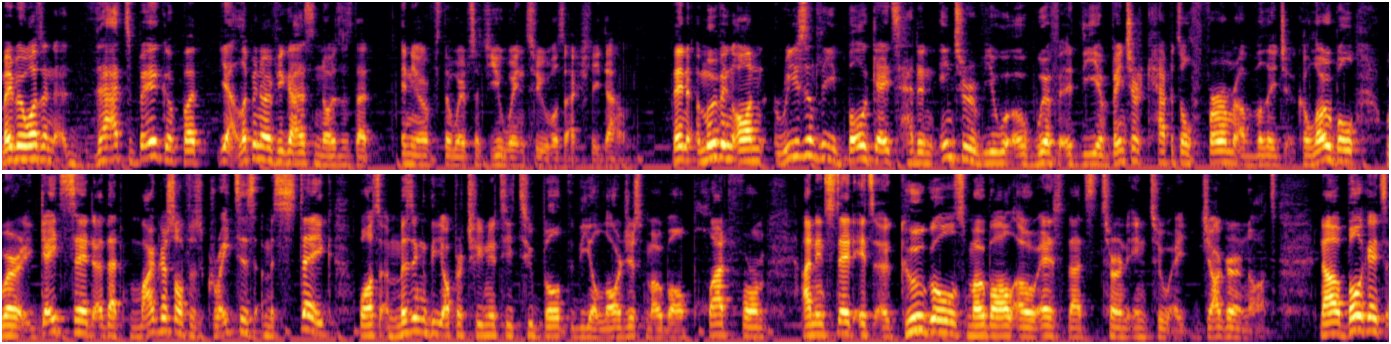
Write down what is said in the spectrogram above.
maybe it wasn't that big, but yeah, let me know if you guys noticed that any of the websites you went to was actually down. Then uh, moving on, recently Bill Gates had an interview uh, with the venture capital firm Village Global where Gates said that Microsoft's greatest mistake was missing the opportunity to build the largest mobile platform and instead it's uh, Google's mobile OS that's turned into a juggernaut. Now, Bill Gates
